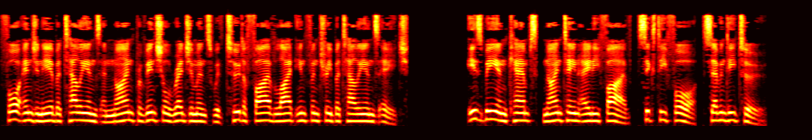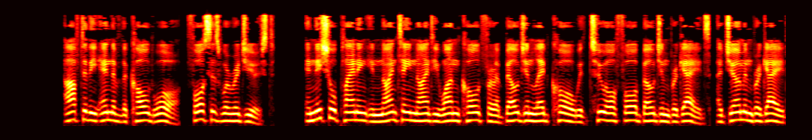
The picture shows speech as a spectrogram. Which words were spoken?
four Engineer Battalions and nine provincial regiments with two to five Light Infantry Battalions each. Isby and Kamps, 1985, 64, 72. After the end of the Cold War, forces were reduced. Initial planning in 1991 called for a Belgian-led corps with two or four Belgian brigades, a German brigade,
